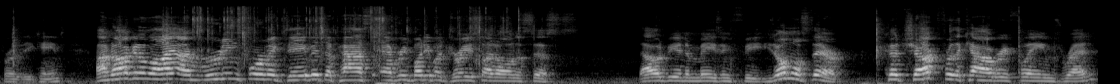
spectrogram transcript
for the Canes. I'm not going to lie, I'm rooting for McDavid to pass everybody but Draisaitl on assists. That would be an amazing feat. He's almost there. Tkachuk for the Calgary Flames red.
